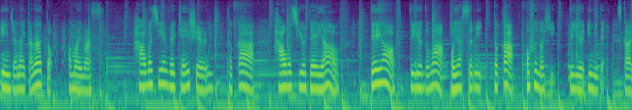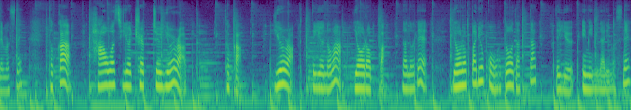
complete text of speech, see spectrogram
いいんじゃないかなと思います How was your vacation? とか How was your day off? Day off っていうのはお休みとかオフの日っていう意味で使われますね。とか How was your trip to Europe? とか Europe っていうのはヨーロッパなのでヨーロッパ旅行はどうだった？っていう意味になりますね。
